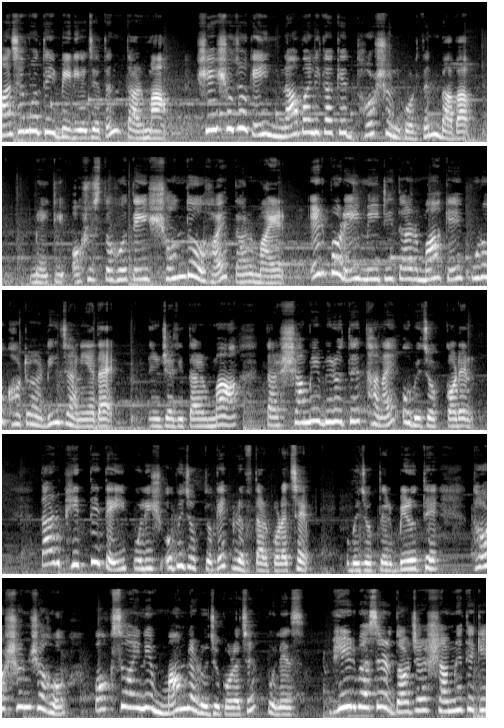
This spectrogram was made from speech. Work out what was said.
মাঝে মধ্যেই বেরিয়ে যেতেন তার মা। সেই সুযোগেই নাবালিকাকে ধর্ষণ করতেন বাবা। মেয়েটি অসুস্থ হতেই সন্দেহ হয় তার মায়ের। এরপরেই মেয়েটি তার মাকে পুরো ঘটনাটি জানিয়ে দেয়। নির্যাতিতার মা তার স্বামীর বিরুদ্ধে থানায় অভিযোগ করেন। তার ভিত্তিতেই পুলিশ অভিযুক্তকে গ্রেফতার করেছে। অভিযুক্তের বিরুদ্ধে ধর্ষণ সহ পক্সো আইনে মামলা রুজু করেছে পুলিশ। ভিড় বাসের দরজার সামনে থেকে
